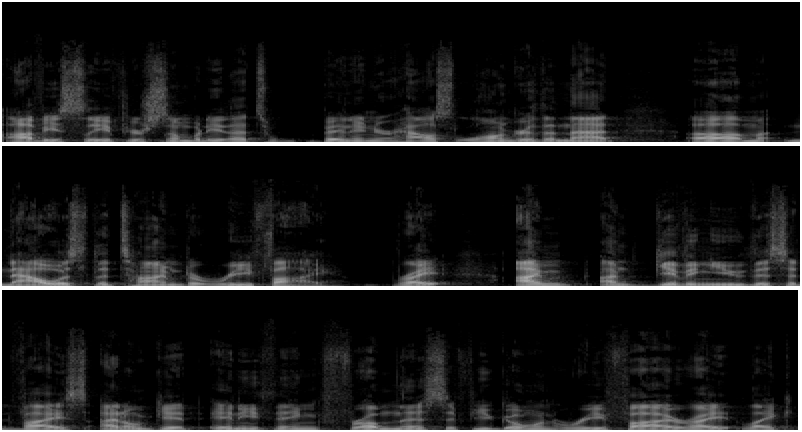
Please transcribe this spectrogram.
obviously, if you're somebody that's been in your house longer than that, um, now is the time to refi, right? I'm I'm giving you this advice. I don't get anything from this if you go and refi, right? Like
